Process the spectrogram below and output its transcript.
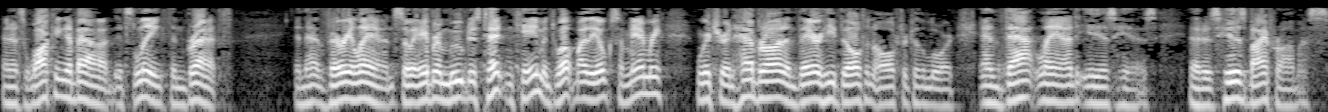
And it's walking about its length and breadth in that very land. So Abram moved his tent and came and dwelt by the oaks of Mamre, which are in Hebron, and there he built an altar to the Lord. And that land is his. That is his by promise.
